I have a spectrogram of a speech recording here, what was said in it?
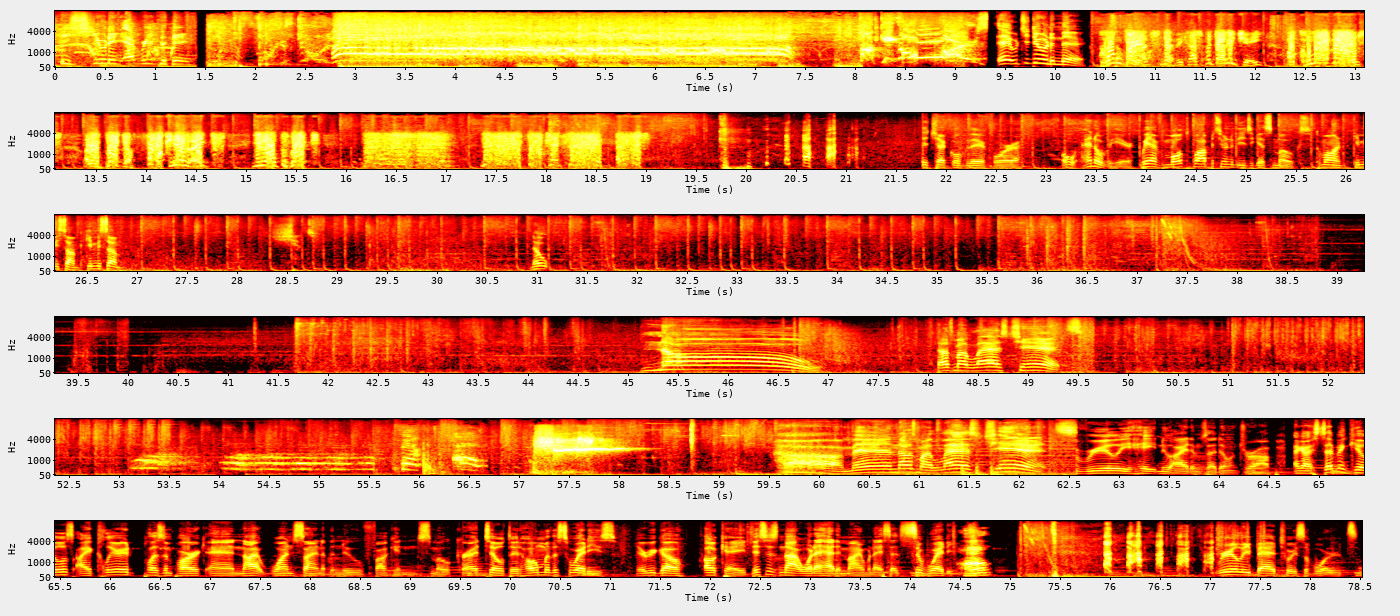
He's shooting everything. Fucking whores! Hey, what you doing in there? Come down to Snevic Hospitality, I'll come out my house and I'll break your fucking legs, you know prick! Check over there for. Oh, and over here. We have multiple opportunities to get smokes. Come on, give me some. Give me some. No! That's my last chance. Ah, man, that was my last chance. Really hate new items that don't drop. I got seven kills. I cleared Pleasant Park and not one sign of the new fucking smoke. Red Tilted, home of the sweaties. Here we go. Okay, this is not what I had in mind when I said sweaty. Huh? Really bad choice of words.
